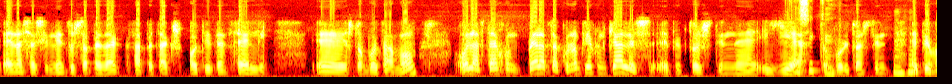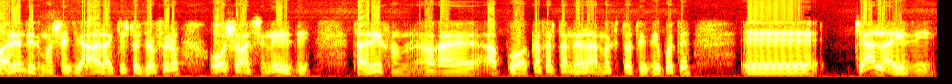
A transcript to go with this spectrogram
ένας ασυνείδητος θα, πεδά- θα πετάξει ό,τι δεν θέλει ε, στον ποταμό όλα αυτά έχουν, πέρα από τα κουνούπια έχουν και άλλες επιπτώσεις στην ε, υγεία Φυσικά. των πολιτών, στην Μμμ. επιβαρύνουν τη δημόσια υγεία. Άρα εκεί στο Γιώφυρο όσο ασυνείδητοι θα ρίχνουν α, ε, από ακάθαρτα νερά μέχρι το οτιδήποτε ε, και άλλα είδη,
